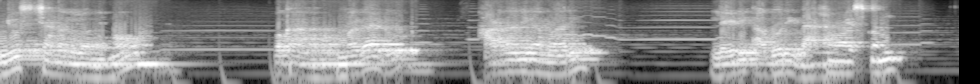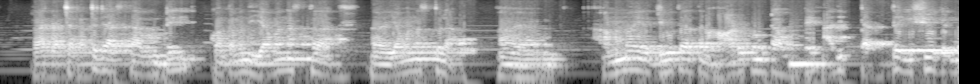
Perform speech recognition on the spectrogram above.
న్యూస్ ఛానల్లోనేమో ఒక మగాడు ఆడదానిగా మారి లేడీ అగోరి వేషం వేసుకొని రచ్చ రచ్చ చేస్తా ఉంటే కొంతమంది యవనస్థ యవనస్తుల అమ్మాయిల జీవితాలతో ఆడుకుంటా ఉంటే అది పెద్ద ఇష్యూ కింద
